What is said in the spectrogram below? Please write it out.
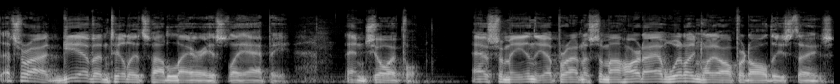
That's right, give until it's hilariously happy and joyful. As for me, in the uprightness of my heart, I have willingly offered all these things.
